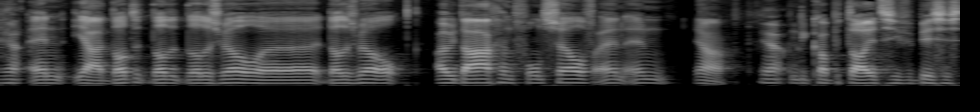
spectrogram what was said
Ja. En ja, dat, dat, dat, is wel, eh, dat is wel uitdagend voor onszelf. En, en ja, Ja. En die kapitaalintensieve business,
